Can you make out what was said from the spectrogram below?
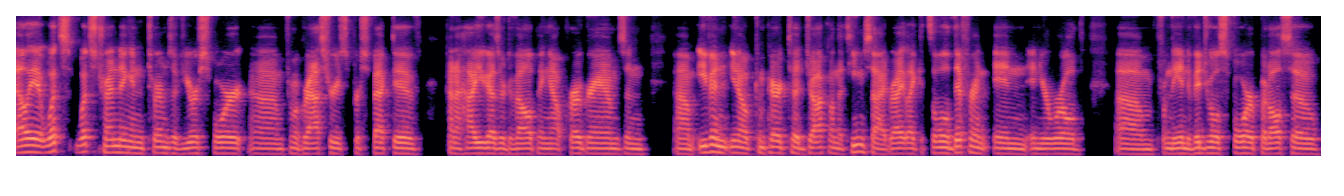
Elliot, what's what's trending in terms of your sport um, from a grassroots perspective? Kind of how you guys are developing out programs and um, even you know compared to Jock on the team side, right? Like it's a little different in in your world um, from the individual sport, but also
